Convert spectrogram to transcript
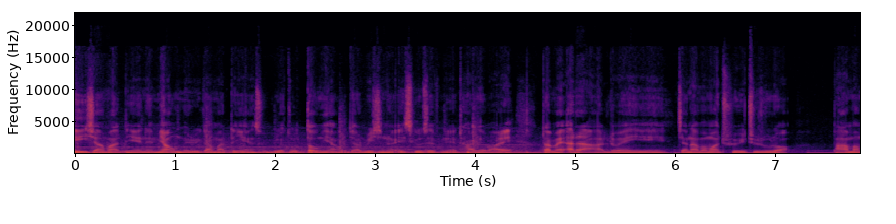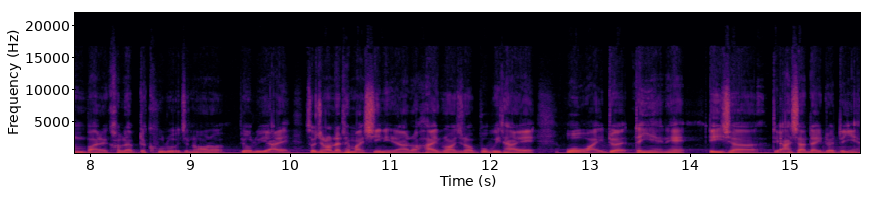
Asia မှာ1ရန်နဲ့မြောက် America မှာ1ရန်ဆိုပြီးတော့သူ3ရန်ကိုကြာ regional exclusive နဲ့ထားခဲ့ပါတယ်။ဒါပေမဲ့အဲ့ဒါလွဲရင်ကျန်တာဘာမှ tree ထူးထူးတော့ ဘာမှမပါတဲ့ collab တစ်ခုလို့ကျွန်တော်ကတော့ပြောလို့ရတယ်ဆိုတော့ကျွန်တော်လက်ထက်မှာရှိနေတာတော့ high ground ကျွန်တော်ပို့ပေးထားတဲ့ worldwide အတွက်တရန် နဲ့ Asia ဒီ Asia တိုက်အတွက်တရန်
